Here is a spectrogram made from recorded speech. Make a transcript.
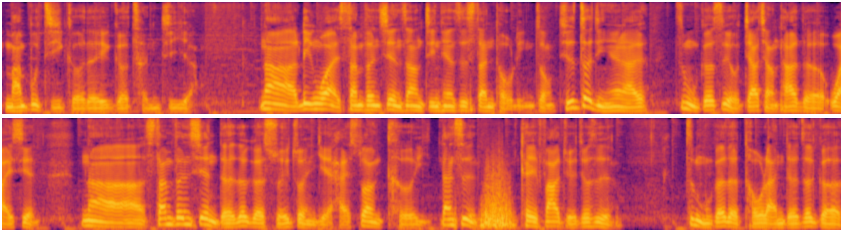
蛮不及格的一个成绩啊。那另外三分线上今天是三投零中，其实这几年来。字母哥是有加强他的外线，那三分线的这个水准也还算可以，但是可以发觉就是字母哥的投篮的这个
